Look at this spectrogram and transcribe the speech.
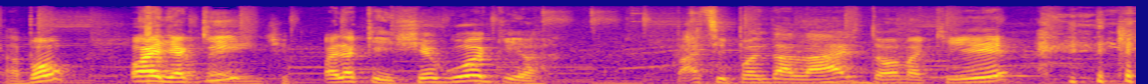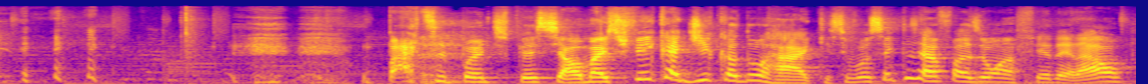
Tá bom? Olha aqui, olha aqui, chegou aqui, ó. Participante da live, toma aqui. um participante especial. Mas fica a dica do hack. Se você quiser fazer uma federal,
